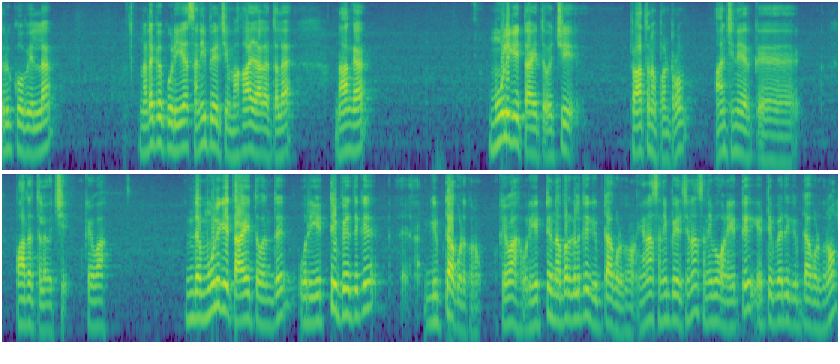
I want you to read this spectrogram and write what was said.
திருக்கோவிலில் நடக்கக்கூடிய சனிப்பெயர்ச்சி மகா யாகத்தில் நாங்கள் மூலிகை தாயத்தை வச்சு பிரார்த்தனை பண்ணுறோம் ஆஞ்சநேயருக்கு பாதத்தில் வச்சு ஓகேவா இந்த மூலிகை தாயத்தை வந்து ஒரு எட்டு பேர்த்துக்கு கிஃப்டாக கொடுக்குறோம் ஓகேவா ஒரு எட்டு நபர்களுக்கு கிஃப்டாக கொடுக்குறோம். ஏன்னா சனி போயிடுச்சுன்னா சனி பகவான் எட்டு எட்டு பேர்த்துக்கு கிஃப்டாக கொடுக்குறோம்.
